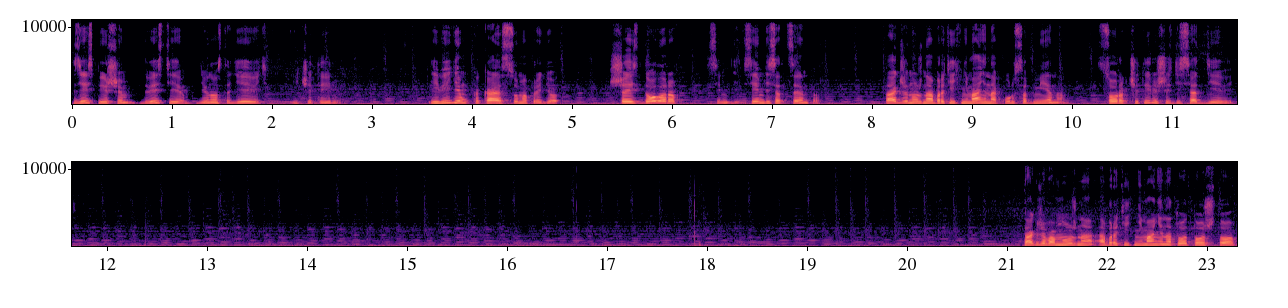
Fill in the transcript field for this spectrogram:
Здесь пишем 299 и 4. И видим, какая сумма придет. 6 долларов 70 центов. Также нужно обратить внимание на курс обмена. 44,69. Также вам нужно обратить внимание на то, то, что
